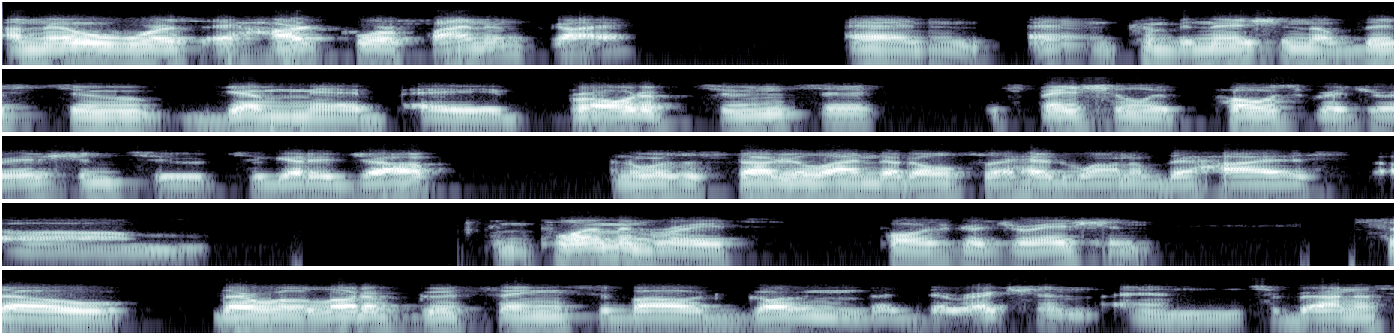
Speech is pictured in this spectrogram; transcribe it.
I never was a hardcore finance guy, and and combination of these two gave me a, a broad opportunity, especially post graduation, to to get a job, and it was a study line that also had one of the highest um, employment rates post graduation. So there were a lot of good things about going in that direction, and to be honest,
